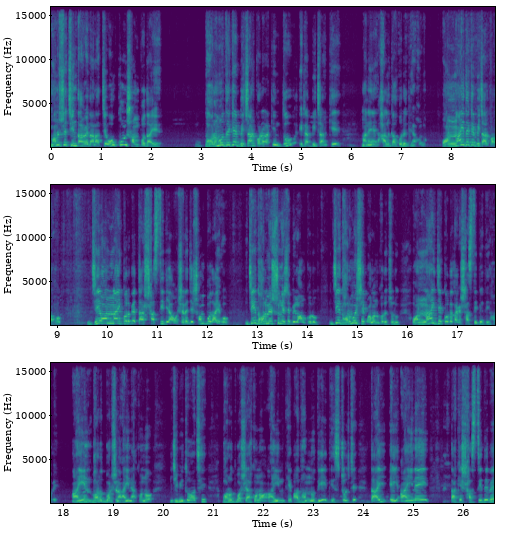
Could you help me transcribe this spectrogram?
মানুষের চিন্তা হয়ে দাঁড়াচ্ছে, ও কোন সম্প্রদায়ের? ধর্ম থেকে বিচার করাটা কিন্তু, এটা বিচারকে মানে হালকা করে দেওয়া হলো। অন্যায় দেখে বিচার করা হোক। যে অন্যায় করবে তার শাস্তি দেওয়া হোক, সেটা যে সম্প্রদায় হোক, যে ধর্মের সঙ্গে সে বিলং করুক, যে ধর্মই সে পালন করে চলুক, অন্যায় যে করবে তাকে শাস্তি পেতেই হবে। আইন ভারতবর্ষের আইন এখনও জীবিত আছে। ভারতবর্ষে এখনও আইনকে প্রাধান্য দিয়ে দেশ চলছে। তাই এই আইনে তাকে শাস্তি দেবে,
